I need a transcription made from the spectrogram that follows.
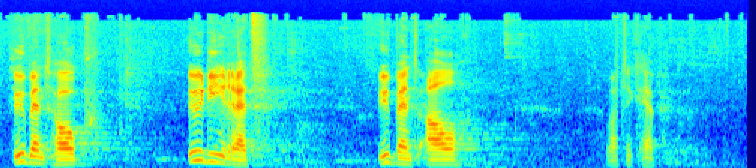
U bent hoop. U die redt. U bent al wat ik heb.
